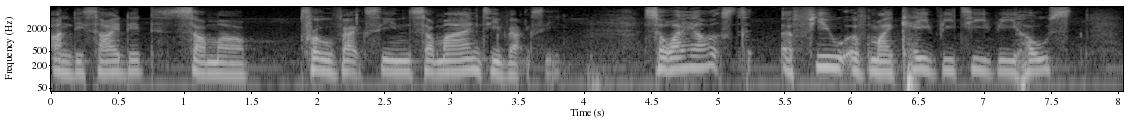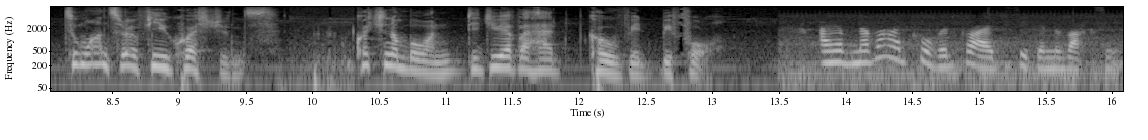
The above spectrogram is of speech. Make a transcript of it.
undecided, some are pro vaccine, some are anti vaccine. So I asked a few of my KVTV hosts to answer a few questions. Question number one Did you ever had COVID before? I have never had COVID prior to taking the vaccine.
